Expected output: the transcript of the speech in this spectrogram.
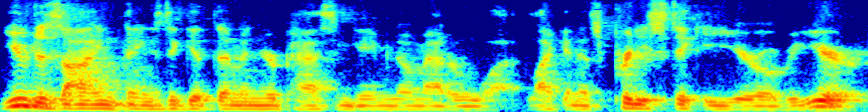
you design things to get them in your passing game no matter what. Like, and it's pretty sticky year over year.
